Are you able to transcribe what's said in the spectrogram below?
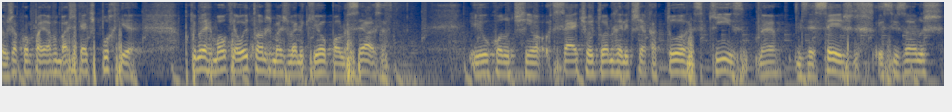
eu já acompanhava o basquete por quê? Porque meu irmão, que é 8 anos mais velho que eu, Paulo César, eu, quando tinha 7, 8 anos, ele tinha 14, 15, né? 16, esses anos.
